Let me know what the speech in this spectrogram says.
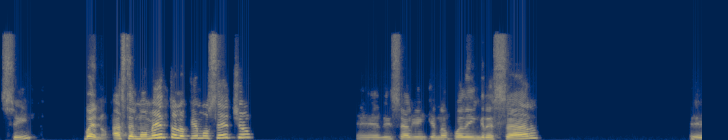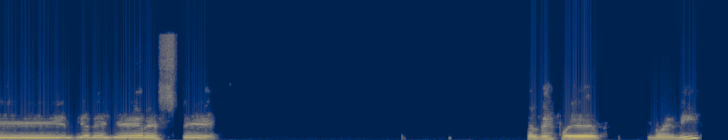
¿Sí? Bueno, hasta el momento lo que hemos hecho, eh, dice alguien que no puede ingresar. Eh, el día de ayer, este, tal vez fue Noemí.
